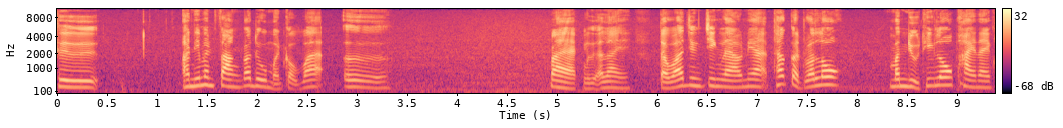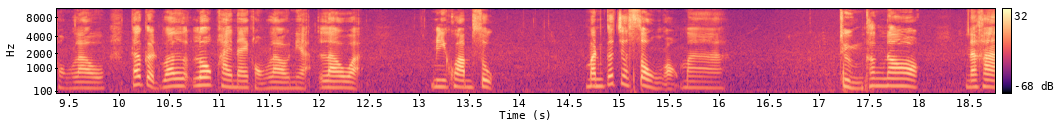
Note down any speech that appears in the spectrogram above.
คืออันนี้มันฟังก็ดูเหมือนกับว่า เออ ปลกหรืออะไร แต่ว่าจริง ๆ แล้วเนี่ยถ้าเกิดว่าโลกมันอยู่ที่โลกภายในของเรา ถ้าเกิดว่าโลกภายในของเราเนี่ยเราอะมีความสุข มันก็จะส่งออกมา ถึงข้างนอกนะคะ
